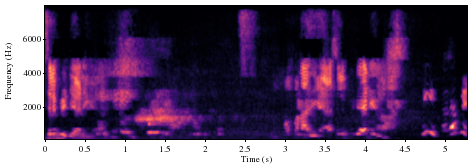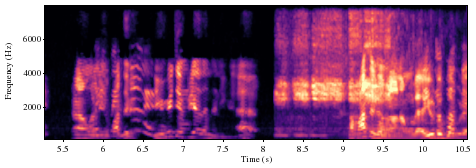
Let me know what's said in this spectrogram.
செலிபிரிட்டியா நீங்க பண்ணாதீங்க. செலிபிரிட்டியா நீங்க நீங்க பிரியா தானே நீங்க? நான் பார்த்துருக்கேன் நான் உங்களை. யூடியூப்ல கூட.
